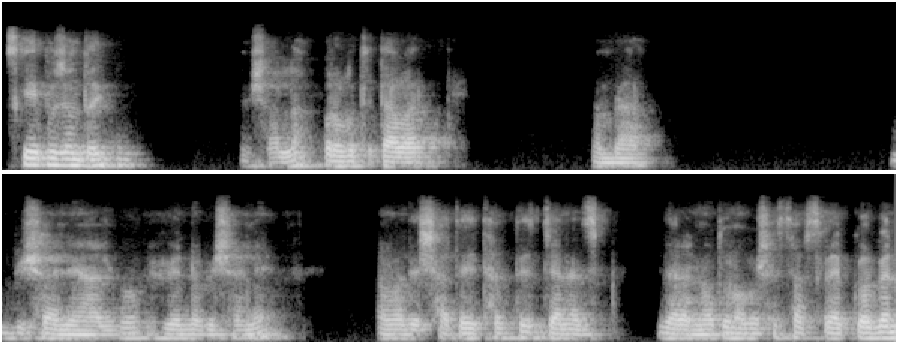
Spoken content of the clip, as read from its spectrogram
আজকে এই পর্যন্তই। ইনশাল্লাহ পরবর্তীতে আবার আমরা বিষয় নিয়ে আসব, বিভিন্ন বিষয় নিয়ে। আমাদের সাথেই থাকতে চ্যানেল যারা নতুন অবশ্যই সাবস্ক্রাইব করবেন।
